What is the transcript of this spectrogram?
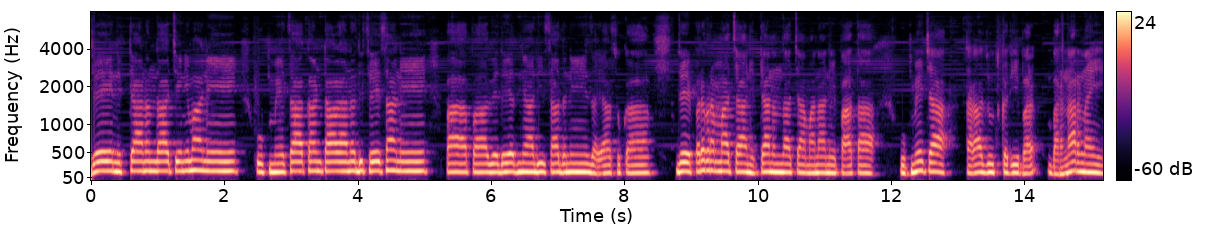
जे नित्यानंदाचे निमाने उपमेचा कंटाळा न दिसे साने पापा वेदयज्ञादी साधने जया सुका. जे परब्रह्माच्या नित्यानंदाच्या मानाने पाहता उपमेच्या तराजूत कधी भर भरणार नाही.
